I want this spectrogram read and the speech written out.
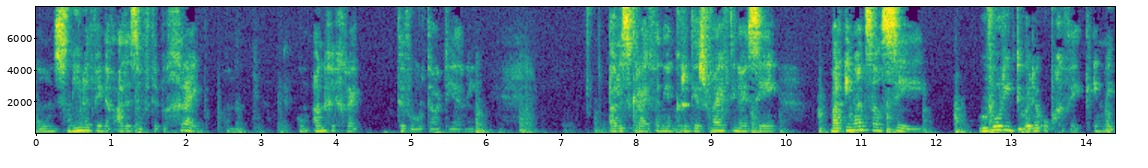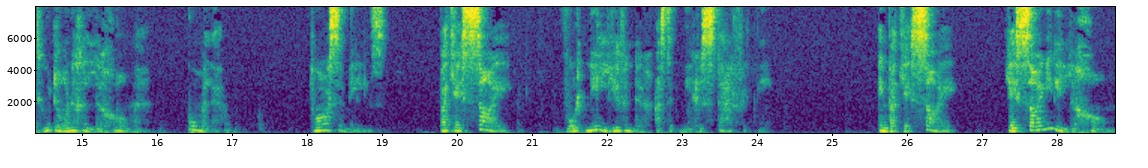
ons nie noodwendig alles hoef te begryp om om aangegryp te word daardeur nie. Paulus skryf in 1 Korintiërs 15 hy sê maar iemand sal sê hoe word die dode opgewek en met hoe danige liggame kom hulle dwaase mens wat jy saai word nie lewendig as dit nie gesterf het nie. En wat jy saai jy saai nie die liggaam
